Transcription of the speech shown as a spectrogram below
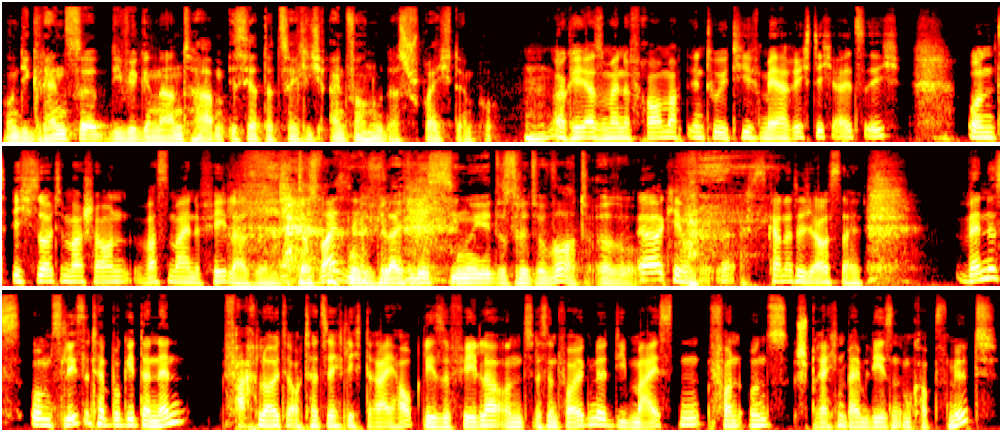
Und die Grenze, die wir genannt haben, ist ja tatsächlich einfach nur das Sprechtempo. Mhm. Okay, also meine Frau macht intuitiv mehr richtig als ich. Und ich sollte mal schauen, was meine Fehler sind. Das weiß ich nicht. Vielleicht liest sie nur jedes dritte Wort. Also. Ja, okay. Das kann natürlich auch sein. Wenn es ums Lesetempo geht, dann nennen Fachleute auch tatsächlich drei Hauptlesefehler. Und das sind folgende. Die meisten von uns sprechen beim Lesen im Kopf mit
